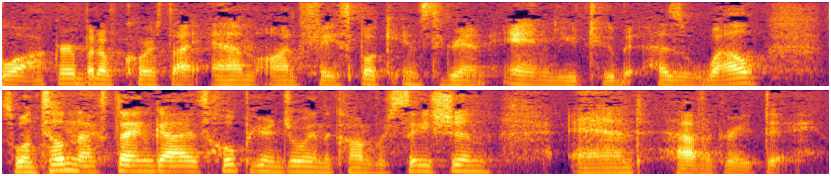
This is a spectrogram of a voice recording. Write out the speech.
Walker, but of course I am on Facebook, Instagram, and YouTube as well. So until next time, guys, hope you're enjoying the conversation and have a great day.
